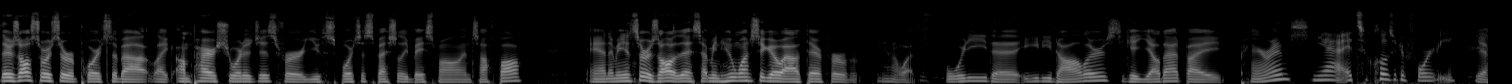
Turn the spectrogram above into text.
there's all sorts of reports about like umpire shortages for youth sports, especially baseball and softball. And I mean, it's a result of this. I mean, who wants to go out there for you know what, forty to eighty dollars to get yelled at by parents? Yeah, it's closer to forty. Yeah.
